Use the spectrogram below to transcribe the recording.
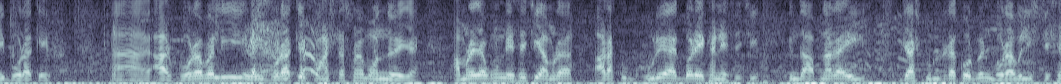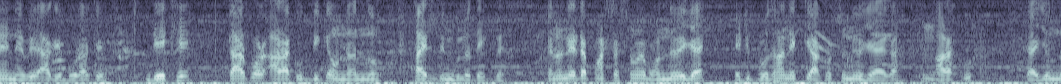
এই বোরা কেফ আর বোরা ভ্যালি এই বোরা কেফ পাঁচটার সময় বন্ধ হয়ে যায়। আমরা যখন এসেছি আমরা আরাকু ঘুরে একবার এখানে এসেছি। কিন্তু আপনারা এই জাস্ট উল্টোটা করবেন বোরাভ্যালি স্টেশনে নেবে আগে বোরা কেফ দেখে তারপর আরাকুর দিকে অন্যান্য সাইট সিনগুলো দেখবেন। কেননা এটা পাঁচটার সময় বন্ধ হয়ে যায়। এটি প্রধান একটি আকর্ষণীয় জায়গা আরাকুর। তাই জন্য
